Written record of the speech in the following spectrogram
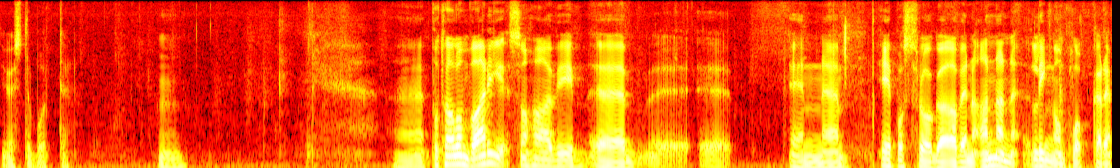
i Österbotten. Mm. Eh, på tal om varg så har vi eh, eh, en e-postfråga av en annan lingonplockare.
